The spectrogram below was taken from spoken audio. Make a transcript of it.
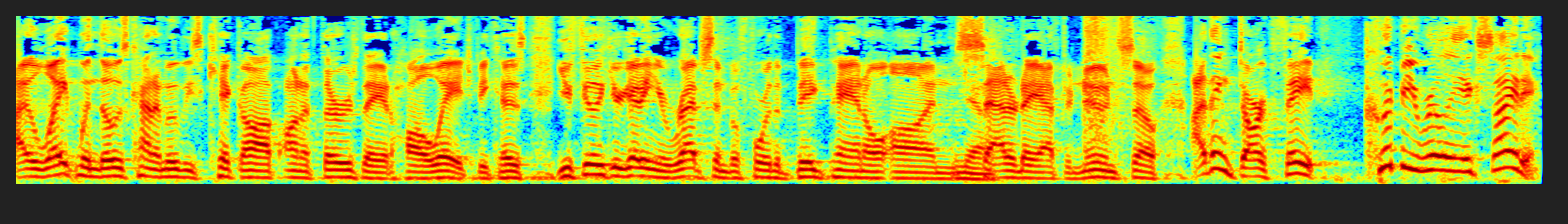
I like when those kind of movies kick off on a Thursday at Hall H because you feel like you're getting your reps in before the big panel on Yeah. Saturday afternoon. So I think Dark Fate could be really exciting.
